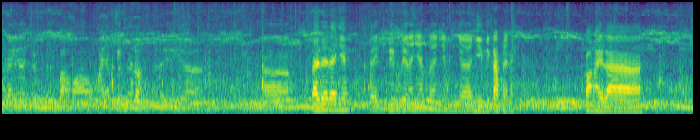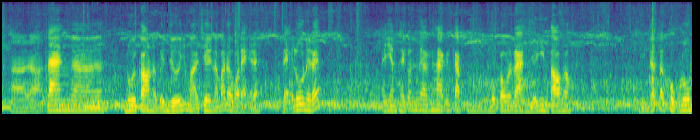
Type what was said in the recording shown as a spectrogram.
ở đây à, trứng mình bỏ vào máy ấp trứng rồi. Ở đây thì, uh, à, đây đây đây nha. Đây riêng riêng anh em anh em nhìn cái cặp này này con này là à, à, đang à, nuôi con ở bên dưới nhưng mà ở trên là bắt đầu vào đẻ đấy đẻ luôn rồi đấy. Anh em thấy con à, hai cái cặp bồ câu ràng dưới nhìn to không? Nhìn rất là khủng luôn.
